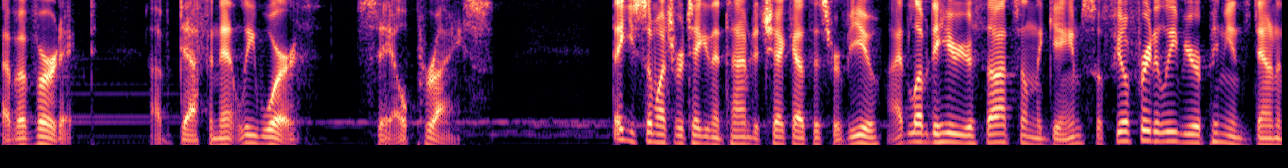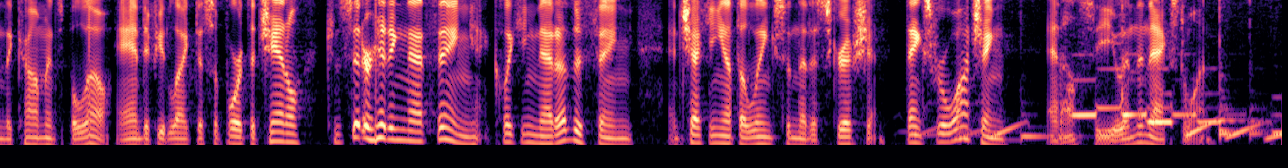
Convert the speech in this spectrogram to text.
of a verdict of definitely worth sale price. Thank you so much for taking the time to check out this review. I'd love to hear your thoughts on the game, so feel free to leave your opinions down in the comments below. And if you'd like to support the channel, consider hitting that thing, clicking that other thing, and checking out the links in the description. Thanks for watching, and I'll see you in the next one.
